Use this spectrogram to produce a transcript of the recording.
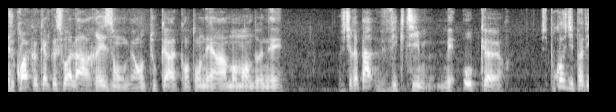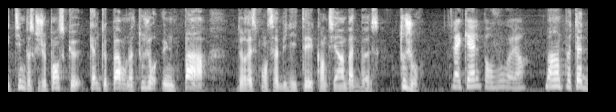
je crois que quelle que soit la raison, mais en tout cas, quand on est à un moment donné, je dirais pas victime, mais au cœur. Pourquoi je dis pas victime? Parce que je pense que quelque part, on a toujours une part de responsabilité quand il y a un bad buzz. Toujours. Laquelle pour vous alors? Ben, peut-être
